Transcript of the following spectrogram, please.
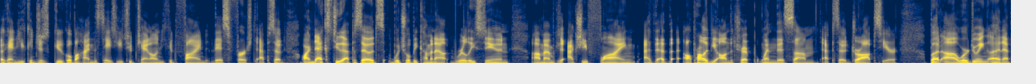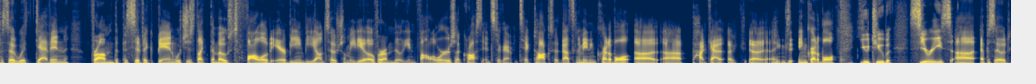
again, you can just Google Behind the Stays YouTube channel and you could find this first episode. Our next two episodes, which will be coming out really soon, um, I'm actually flying. At the, at the, I'll probably be on the trip when this um, episode drops here. But uh, we're doing an episode with Devin from the Pacific Bin, which is like the most followed Airbnb on social media, over a million followers across Instagram and TikTok. So that's going to be an incredible uh, uh, podcast, uh, uh, incredible YouTube series uh, episode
